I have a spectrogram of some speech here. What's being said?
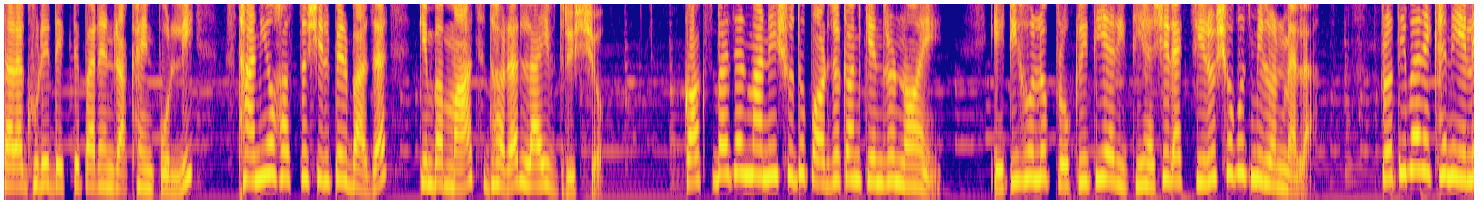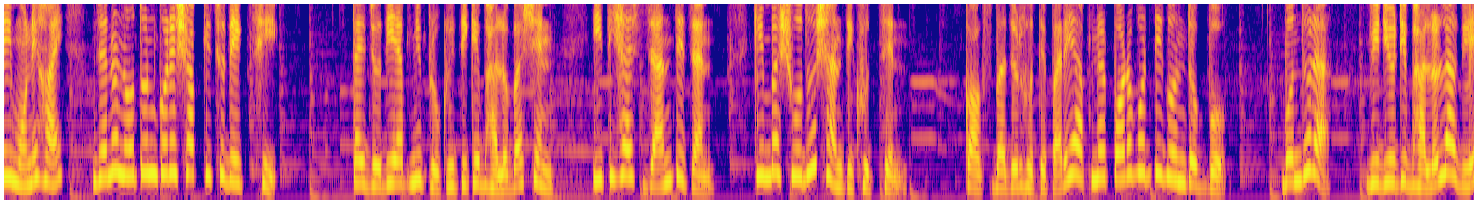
তারা ঘুরে দেখতে পারেন রাখাইন পল্লী, স্থানীয় হস্তশিল্পের বাজার কিংবা মাছ ধরার লাইভ দৃশ্য। কক্সবাজার মানে শুধু পর্যটন কেন্দ্র নয় এটি হলো প্রকৃতি আর ইতিহাসের এক চিরসবুজ মিলন মেলা। প্রতিবার এখানে এলেই মনে হয় যেন নতুন করে সব কিছু দেখছি। তাই যদি আপনি প্রকৃতিকে ভালোবাসেন, ইতিহাস জানতে চান, কিংবা শুধু শান্তি খুঁজছেন, কক্সবাজার হতে পারে আপনার পরবর্তী গন্তব্য। বন্ধুরা, ভিডিওটি ভালো লাগলে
